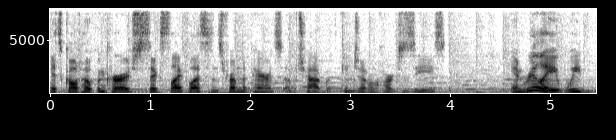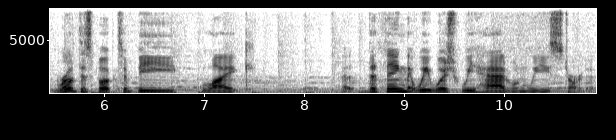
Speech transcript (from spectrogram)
It's called Hope and Courage Six Life Lessons from the Parents of a Child with Congenital Heart Disease. And really, we wrote this book to be like the thing that we wish we had when we started.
